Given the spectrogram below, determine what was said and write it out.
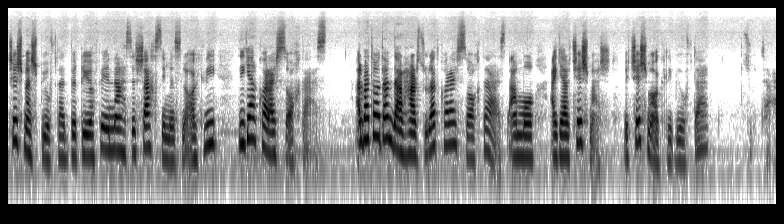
چشمش بیفتد به قیافه نحس شخصی مثل آکلی دیگر کارش ساخته است. البته آدم در هر صورت کارش ساخته است اما اگر چشمش به چشم آکلی بیفتد زودتر.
